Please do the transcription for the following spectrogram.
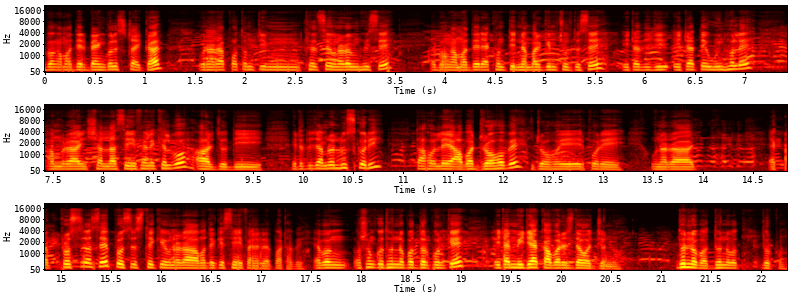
এবং আমাদের বেঙ্গল স্ট্রাইকার, ওনারা প্রথম টিম খেলছে, ওনারা উইন হয়েছে এবং আমাদের এখন তিন নাম্বার গেম চলতেছে। এটা যদি, এটাতে উইন হলে আমরা ইনশাল্লাহ সেমিফাইনালে খেলব। আর যদি, এটাতে যদি আমরা লুজ করি, তাহলে আবার ড্র হবে। ড্র হয়ে এরপরে ওনারা একটা প্রসেস আছে প্রসেস থেকে ওনারা আমাদেরকে সেমিফাইনালে পাঠাবে। এবং অসংখ্য ধন্যবাদ দর্পণকে এটা মিডিয়া কাভারেজ দেওয়ার জন্য। ধন্যবাদ ধন্যবাদ দর্পণ।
